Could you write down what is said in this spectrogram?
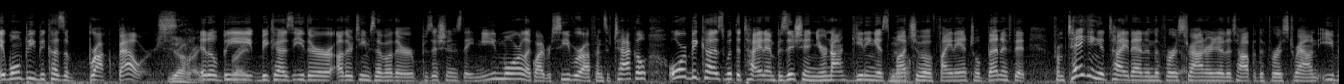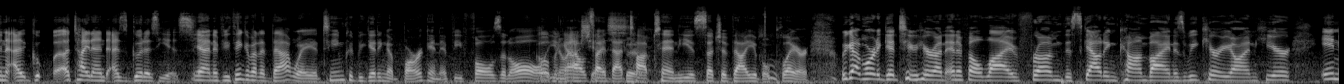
It won't be because of Brock Bowers. Yeah. Right, It'll be right. because either other teams have other positions they need more, like wide receiver, offensive tackle, or because with the tight end position, you're not getting as much of a financial benefit from taking a tight end in the first round or near the top of the first round, even a tight end as good as he is. Yeah, and if you think about it that way, a team could be getting a bargain if he falls at all, Oh you know, gosh, outside yes. that top 10. He is such a valuable player. We got more to get to here on NFL Live from the Scouting Combine as we carry on here in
